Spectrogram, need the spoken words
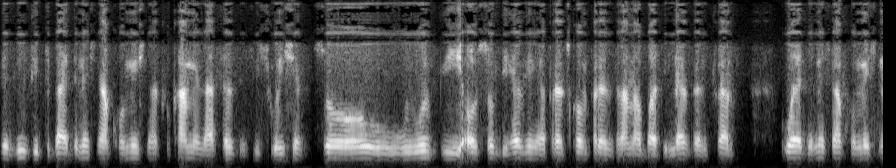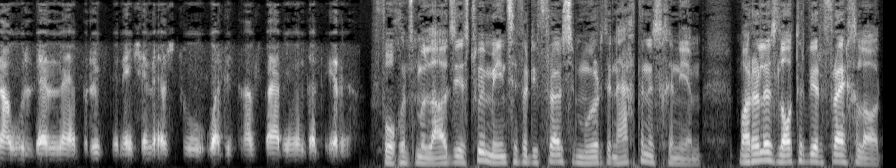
the visit by the National Commissioner to come and assess the situation. So we will be also be having a press conference around about 11, 12, where the National Commissioner will then uh, brief the nation as to what is transpiring in that area. Volgens Mulaudzi is twee mense vir die vrou se moord in hegtenis geneem, maar hulle is later weer vrygelaat.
